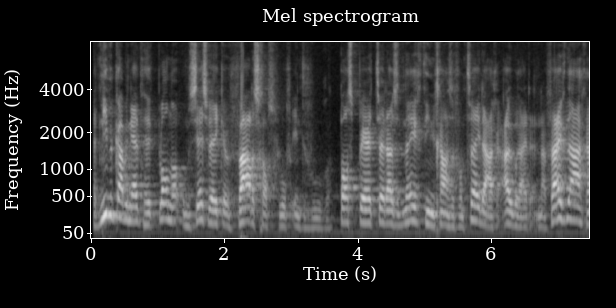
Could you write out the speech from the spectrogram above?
Het nieuwe kabinet heeft plannen om zes weken vaderschapsverlof in te voeren. Pas per 2019 gaan ze van twee dagen uitbreiden naar vijf dagen.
